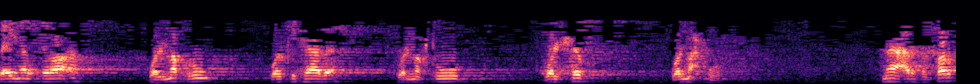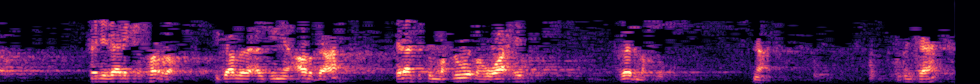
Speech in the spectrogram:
بين القراءة والمقر والكتابة والمكتوب والحفظ والمحفوظ. ما عرف الفرق فلذلك فرق. قال الجميع أربعة ثلاثة مخلوق وهو واحد غير مخلوق. نعم. انتهى.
